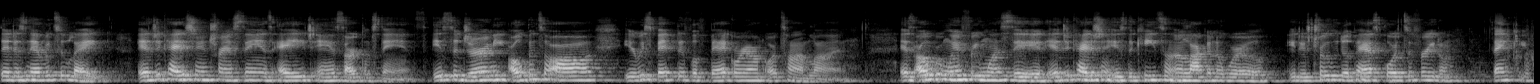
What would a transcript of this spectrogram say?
that it's never too late. Education transcends age and circumstance. It's a journey open to all, irrespective of background or timeline. As Oprah Winfrey once said, education is the key to unlocking the world. It is truly the passport to freedom. Thank you.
